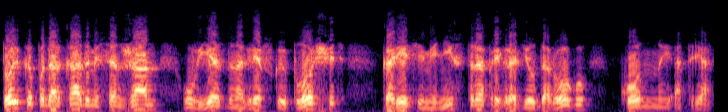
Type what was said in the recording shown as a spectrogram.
Только под аркадами Сен-Жан у въезда на Гревскую площадь карете министра преградил дорогу конный отряд.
